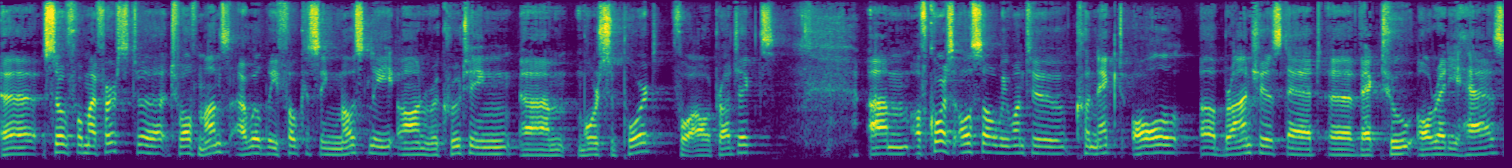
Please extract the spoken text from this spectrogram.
uh, so for my first uh, 12 months, I will be focusing mostly on recruiting um, more support for our projects. Um, of course, also we want to connect all uh, branches that uh, Werk 2 already has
